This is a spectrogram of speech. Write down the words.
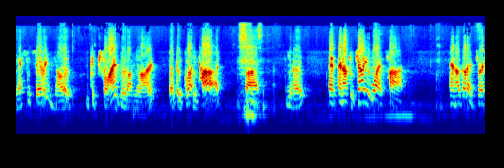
necessary? No. You could try and do it on your own. It'll be bloody hard. But, you know, and, and I can tell you why it's hard. And I've got to address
